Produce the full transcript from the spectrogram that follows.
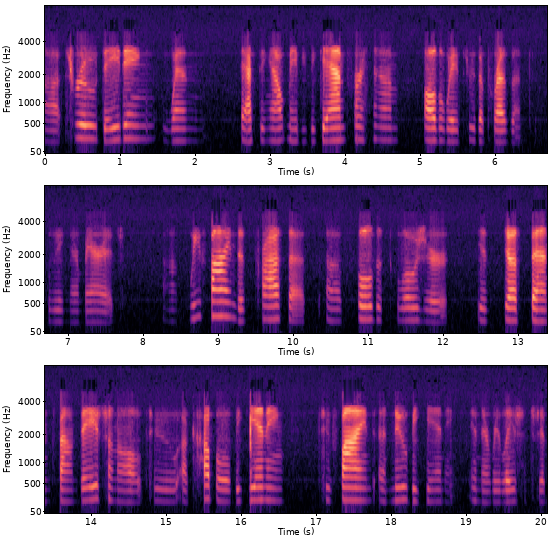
uh, through dating, when acting out maybe began for him, all the way through the present, including their marriage. Um, we find this process of full disclosure has just been foundational to a couple beginning to find a new beginning in their relationship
